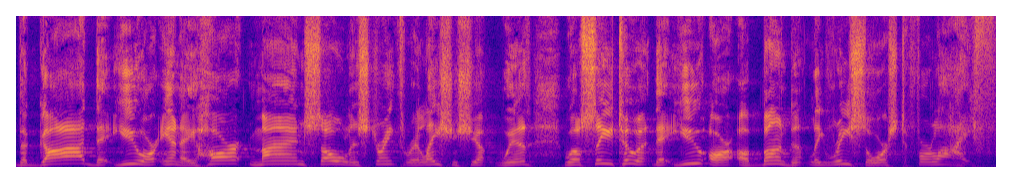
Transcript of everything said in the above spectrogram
the God that you are in a heart, mind, soul, and strength relationship with will see to it that you are abundantly resourced for life.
